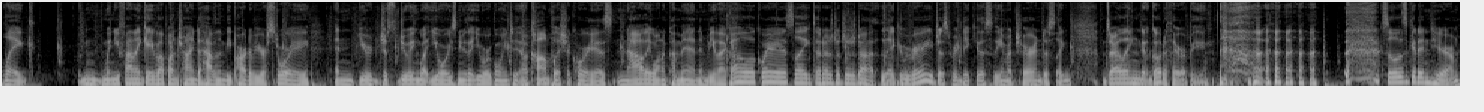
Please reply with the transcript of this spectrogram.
like when you finally gave up on trying to have them be part of your story and you're just doing what you always knew that you were going to accomplish aquarius now they want to come in and be like oh aquarius like da da da da da. Like very just ridiculously immature and just like darling go to therapy so let's get in here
